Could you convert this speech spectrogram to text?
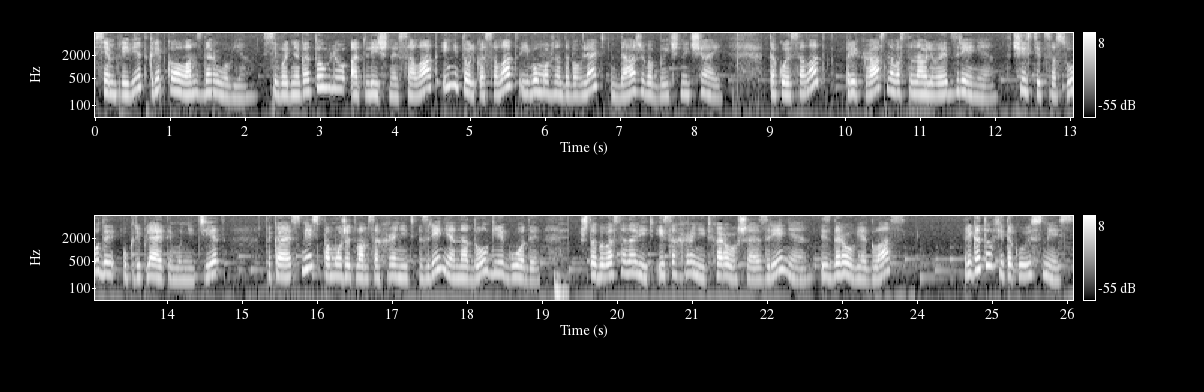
Всем привет, крепкого вам здоровья! Сегодня готовлю отличный салат и не только салат, его можно добавлять даже в обычный чай. Такой салат прекрасно восстанавливает зрение, чистит сосуды, укрепляет иммунитет. Такая смесь поможет вам сохранить зрение на долгие годы. Чтобы восстановить и сохранить хорошее зрение и здоровье глаз, приготовьте такую смесь.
